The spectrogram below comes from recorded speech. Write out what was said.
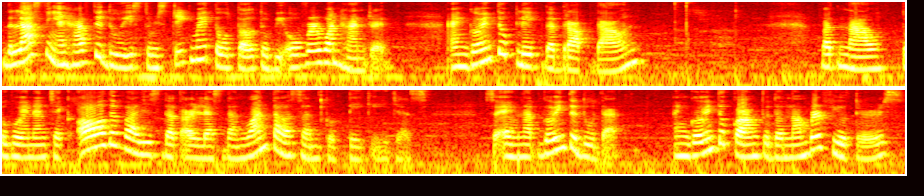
the last thing I have to do is to restrict my total to be over 100. I'm going to click the drop down. But now, to go in and check all the values that are less than 1000 could take ages. So I'm not going to do that. I'm going to come to the number filters.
